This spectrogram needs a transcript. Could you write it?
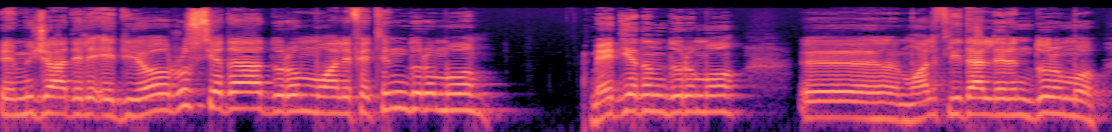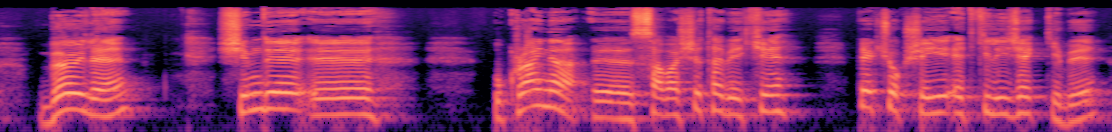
e, mücadele ediyor. Rusya'da durum, muhalefetin durumu, medyanın durumu, e, muhalif liderlerin durumu böyle. Şimdi e, Ukrayna e, savaşı tabii ki pek çok şeyi etkileyecek gibi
